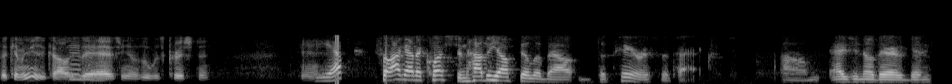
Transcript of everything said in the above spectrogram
the community college. They Mhm. asked, you know, who was Christian. And Yep. So I got a question. How do y'all feel about the terrorist attacks? Um, as you know, there have been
